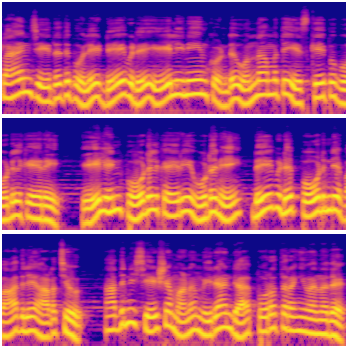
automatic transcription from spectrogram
പ്ലാൻ ചെയ്തതുപോലെ ഡേവിഡ് ഏലിനെയും കൊണ്ട് ഒന്നാമത്തെ എസ്കേപ്പ് ബോർഡിൽ കയറി. ഏലിൻ ബോർഡിൽ കയറിയ ഉടനെ ഡേവിഡ് ബോർഡിന്റെ വാതിലെ അടച്ചു. അതിനുശേഷമാണ് മിരാൻഡ പുറത്തിറങ്ങി വന്നത്.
